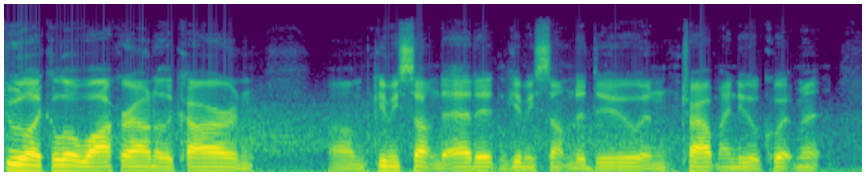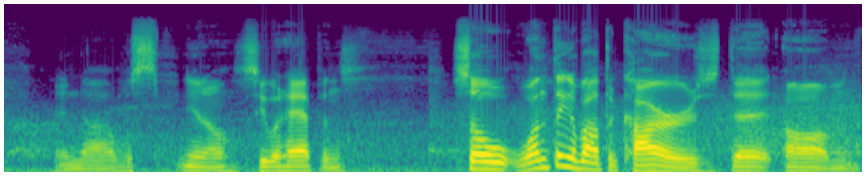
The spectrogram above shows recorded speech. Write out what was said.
do like a little walk around of the car and um, give me something to edit and give me something to do and try out my new equipment, and uh, we'll you know see what happens. So one thing about the cars that um,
